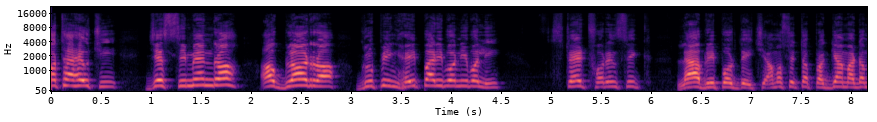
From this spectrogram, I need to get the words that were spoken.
কথা হেউচি যে সিমেন্টর আউ ব্লডর গ্রুপিং হয়ে পারবনি বলে স্টেট ফরেনসিক ল্যাব রিপোর্ট দিয়েছি আমার সহ প্রজ্ঞা ম্যাডাম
